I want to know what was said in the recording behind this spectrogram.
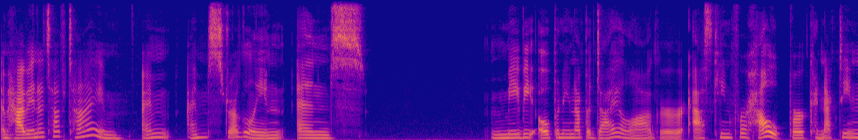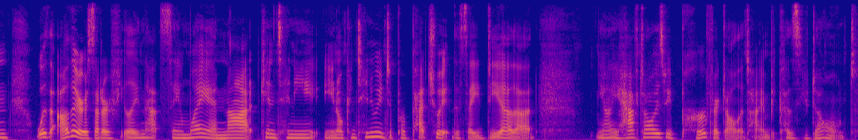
I'm having a tough time. I'm I'm struggling and maybe opening up a dialogue or asking for help or connecting with others that are feeling that same way and not continue, you know, continuing to perpetuate this idea that you know, you have to always be perfect all the time because you don't.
